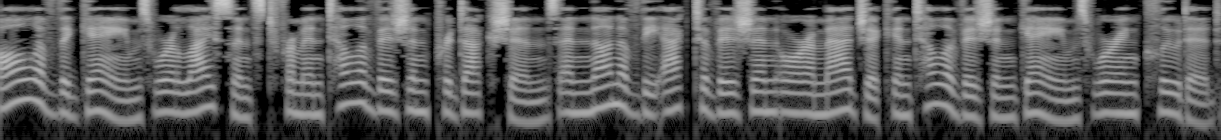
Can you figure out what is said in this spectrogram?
All of the games were licensed from Intellivision Productions and none of the Activision or Imagic Intellivision games were included.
